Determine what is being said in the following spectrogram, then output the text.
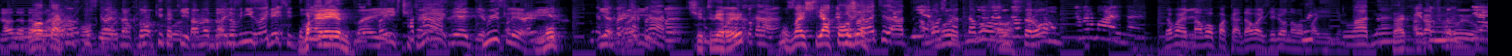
Да, да, да. Вот так. Там кнопки какие-то. Там надо вниз светить. Блин. Двоих, четверых. В смысле? Ну, Нет, двоих. четверых? Да. Ну, значит, я тоже. Давайте, а, а может одного? сторон? Нормально. Давай одного пока, давай зеленого поедем. Ладно. Так. А Я думаю, вторую? Нет,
